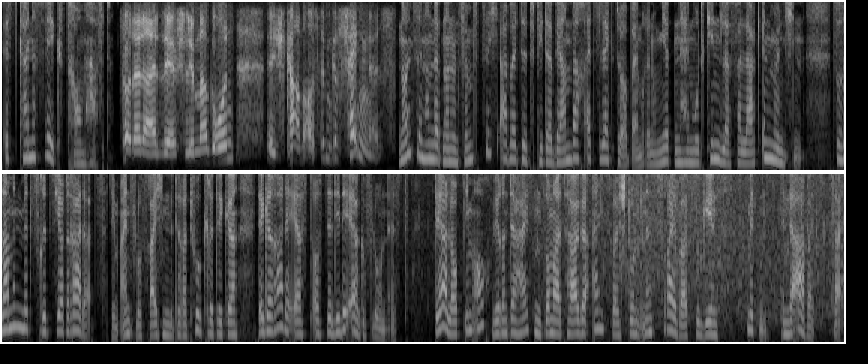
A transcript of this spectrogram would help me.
ist keineswegs traumhaft. Sondern ein sehr schlimmer Grund. Ich kam aus dem Gefängnis. 1959 arbeitet Peter Bernbach als Lektor beim renommierten Helmut Kindler Verlag in München. Zusammen mit Fritz J. Radatz, dem einflussreichen Literaturkritiker, der gerade erst aus der DDR geflohen ist. Der erlaubt ihm auch, während der heißen Sommertage ein, zwei Stunden ins Freibad zu gehen, mitten in der Arbeitszeit.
